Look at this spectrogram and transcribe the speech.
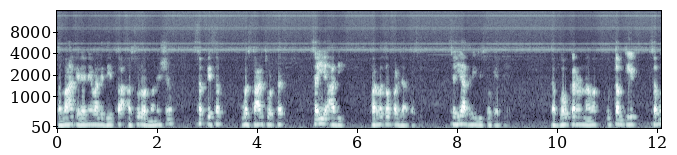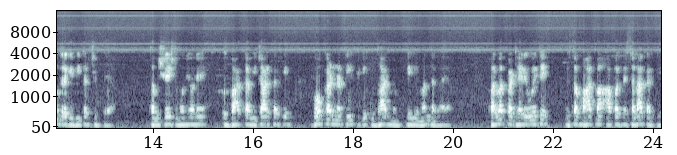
तब वहाँ के रहने वाले देवता, असुर और मनुष्य सब के सब वह स्थान छोड़कर सही आदि पर्वतों पर जा बसे सह्याद्री जिसको कहते हैं। तब गोकर्ण नामक उत्तम तीर्थ समुद्र के भीतर छिप गया। तब श्रेष्ठ मुनियों ने उस बात का विचार करके गोकर्ण तीर्थ के उद्धार में के लिए मन लगाया। पर्वत पर ठहरे हुए थे सब महात्मा आपस में सलाह करके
